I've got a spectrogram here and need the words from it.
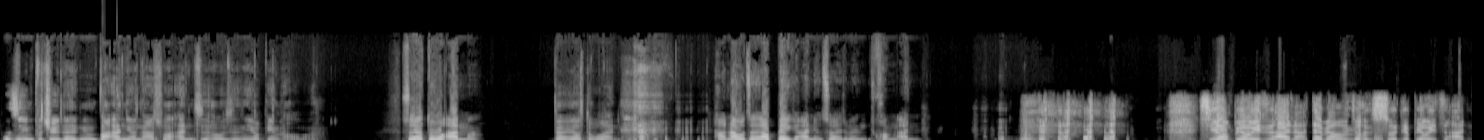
可是你不觉得你们把按钮拿出来按之后，真的有变好吗？所以要多按吗？对，要多按。好，那我真的要背个按钮出来，这边狂按。希望不用一直按了，代表就很顺，就不用一直按了。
